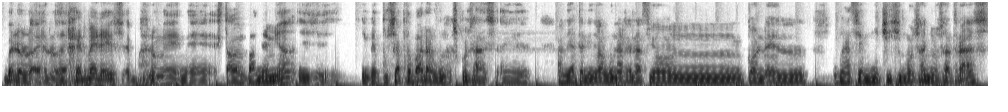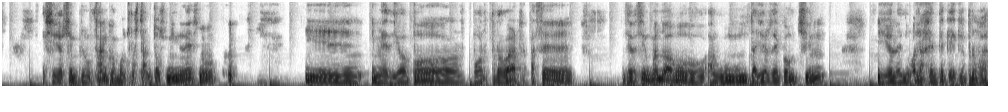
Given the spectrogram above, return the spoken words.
Bueno, lo, de Herbert es, bueno, me, me estaba en pandemia y, y, me puse a probar algunas cosas. Eh, había tenido alguna relación con él hace muchísimos años atrás. He sido siempre un fan, como otros tantos miles, ¿no? y, y me dio por, por probar. Hace de vez en cuando hago algún taller de coaching y yo le digo a la gente que hay que probar,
